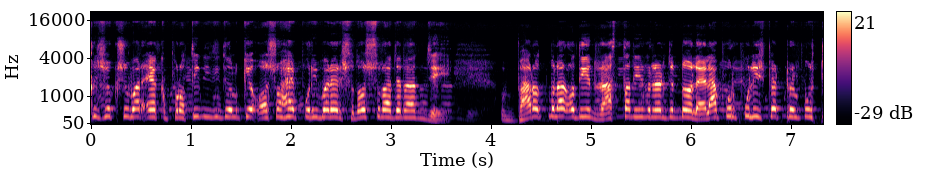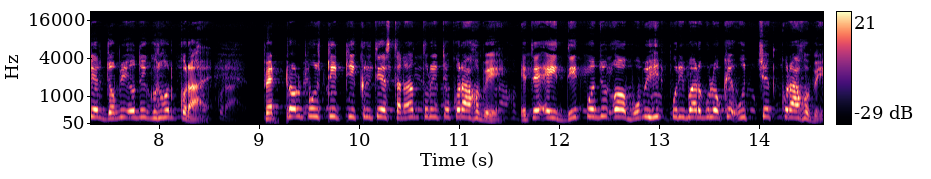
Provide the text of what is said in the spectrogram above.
কৃষক সভার এক প্রতিনিধি দলকে অসহায় পরিবারের সদস্যরা জানান যে ভারতমালার অধীন রাস্তা নির্মাণের জন্য লালাপুর পুলিশ পেট্রোল পোস্টের জমি অধিগ্রহণ করায়। পেট্রোল পোস্টটি টিকরিতে স্থানান্তরিত করা হবে। এতে এই দিনমজুর ও ভূমিহীন পরিবারগুলোকে উচ্ছেদ করা হবে।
